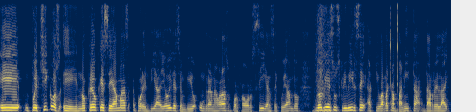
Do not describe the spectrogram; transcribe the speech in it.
Eh, pues chicos, eh, no creo que sea más por el día de hoy. Les envío un gran abrazo. Por favor, síganse cuidando. No olviden suscribirse, activar la campanita, darle like.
